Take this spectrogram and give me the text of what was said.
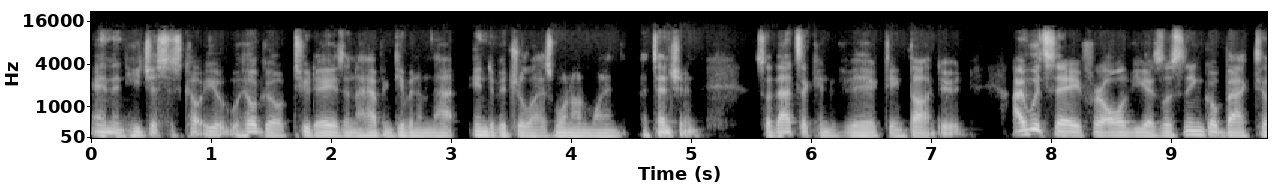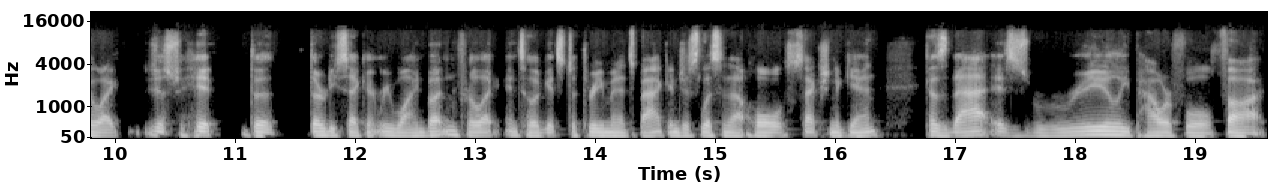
And then he just is, he'll go two days and I haven't given him that individualized one on one attention. So that's a convicting thought, dude. I would say for all of you guys listening, go back to like just hit the 30 second rewind button for like until it gets to three minutes back and just listen to that whole section again. Cause that is really powerful thought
